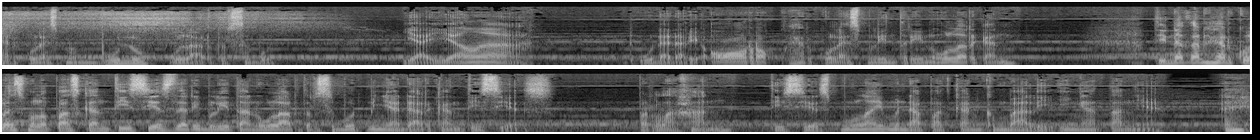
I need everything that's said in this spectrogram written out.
Hercules membunuh ular tersebut. Ya iyalah, udah dari orok Hercules melinterin ular kan? Tindakan Hercules melepaskan Theseus dari belitan ular tersebut menyadarkan Theseus. Perlahan, Theseus mulai mendapatkan kembali ingatannya. Eh,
